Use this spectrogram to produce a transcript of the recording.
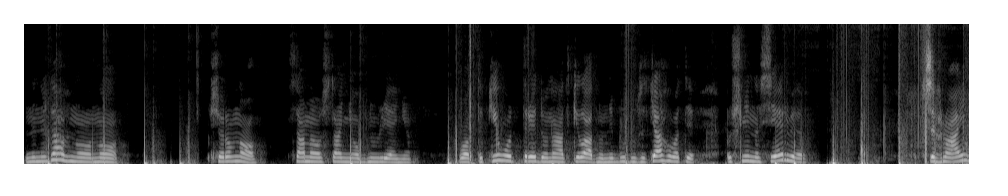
не недавно, но все равно саме останнє обновлення. Вот такі от три донатки. Ладно, не буду затягувати. Пішли на сервер. Зіграємо.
